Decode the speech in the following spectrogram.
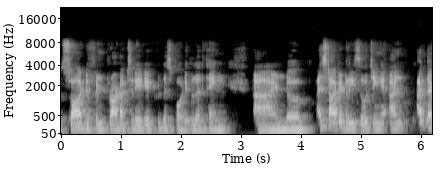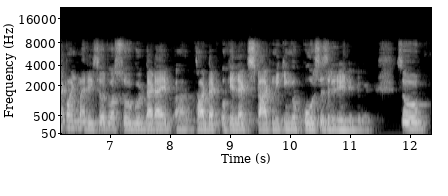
saw different products related to this particular thing and uh, i started researching and at that point my research was so good that i uh, thought that okay let's start making a courses related to it. So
